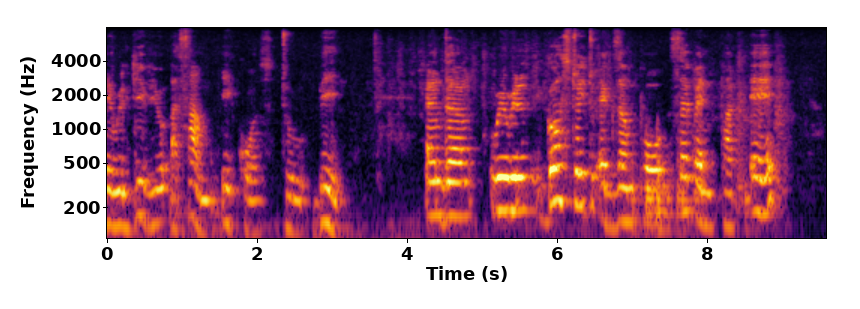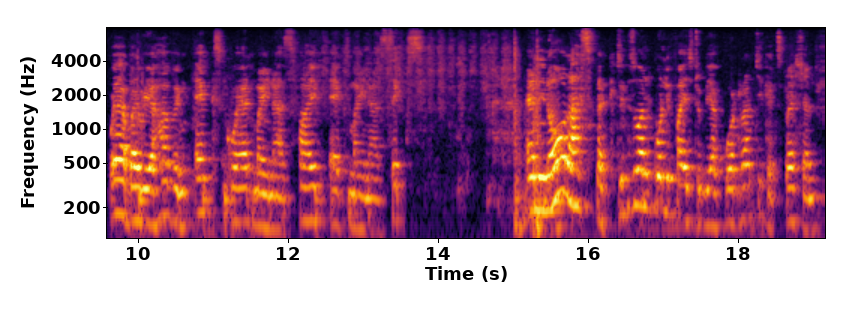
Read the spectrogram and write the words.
they will give you a sum equals to B. And uh, we will go straight to example 7 part A whereby we are having x squared minus 5x minus 6. And in all aspects, this one qualifies to be a quadratic expression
